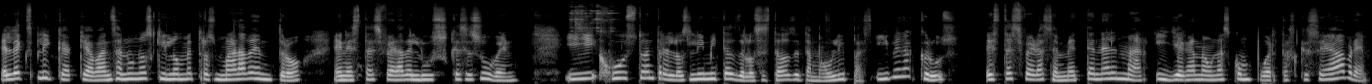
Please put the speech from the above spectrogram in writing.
Él explica que avanzan unos kilómetros mar adentro en esta esfera de luz que se suben y justo entre los límites de los estados de Tamaulipas y Veracruz, esta esfera se mete en el mar y llegan a unas compuertas que se abren.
